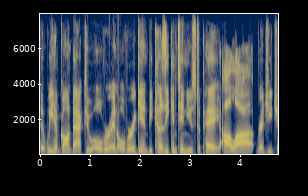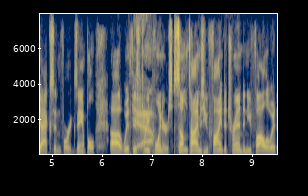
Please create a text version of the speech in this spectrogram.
that we have gone back to over and over again because he continues to pay, a la Reggie Jackson, for example, uh, with his yeah. three pointers. Sometimes you find a trend and you follow it.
